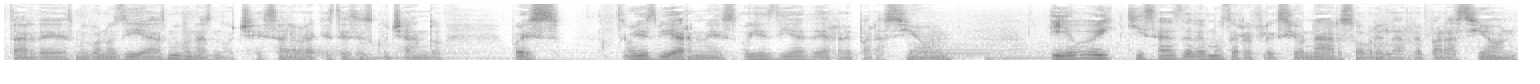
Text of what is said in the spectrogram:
Buenas tardes, muy buenos días, muy buenas noches a la hora que estés escuchando. Pues hoy es viernes, hoy es día de reparación y hoy quizás debemos de reflexionar sobre la reparación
